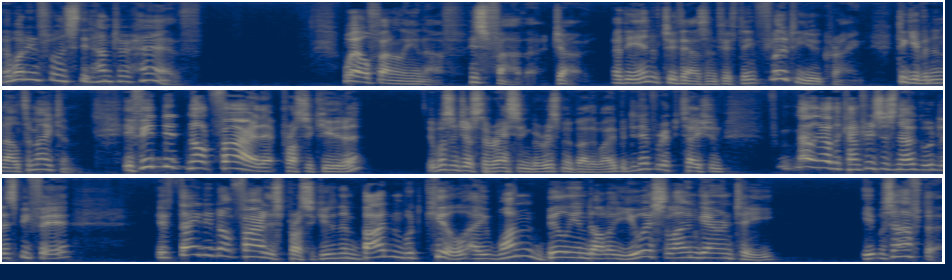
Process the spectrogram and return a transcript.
Now, what influence did Hunter have? Well, funnily enough, his father, Joe, at the end of 2015 flew to Ukraine to give it an ultimatum. If it did not fire that prosecutor, it wasn't just harassing Burisma, by the way, but did have a reputation among other countries as no good, let's be fair. If they did not fire this prosecutor, then Biden would kill a $1 billion US loan guarantee it was after.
